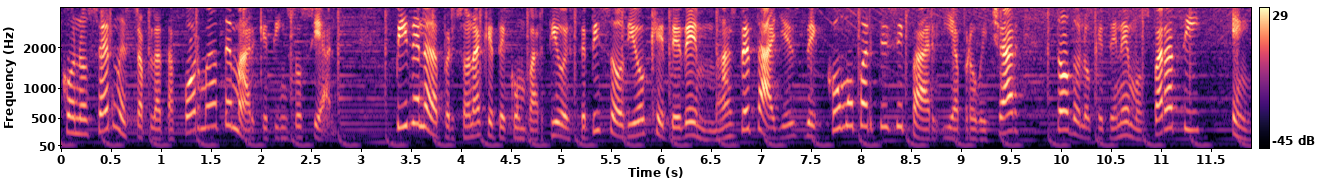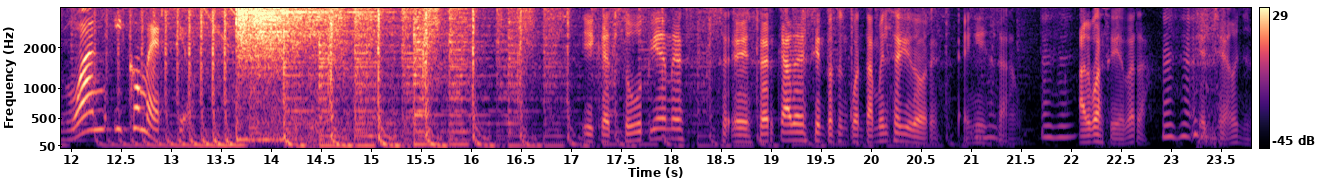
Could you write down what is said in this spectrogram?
conocer nuestra plataforma de marketing social. Pídele a la persona que te compartió este episodio que te dé más detalles de cómo participar y aprovechar todo lo que tenemos para ti en One y Comercio. Y que tú tienes eh, cerca de 150 mil seguidores en Instagram. Algo así, es verdad. Qué cheoño.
